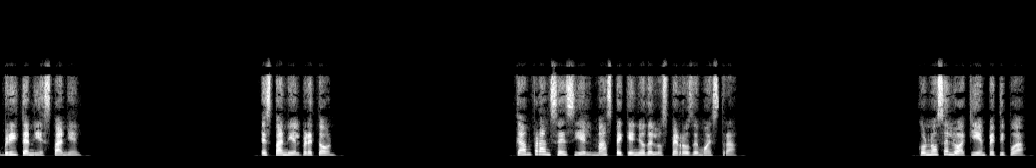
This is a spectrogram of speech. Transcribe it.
Brittany Spaniel. Spaniel bretón. Can francés y el más pequeño de los perros de muestra. Conócelo aquí en Petit Pois.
